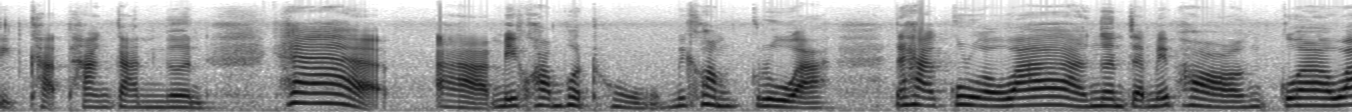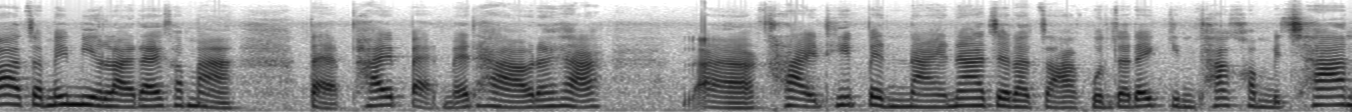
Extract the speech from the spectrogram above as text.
ติดขัดทางการเงิน แค่อ่ามีความหดหู่มีความกลัวนะคะ กลัวว่าเงินจะไม่พอกลัวว่าจะไม่มีรายได้เข้ามา แต่ไพ่แปดไม้เท้านะคะอ่าใครที่เป็นนายหน้าเจรจาคุณจะได้กินค่าคอมมิชชั่น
